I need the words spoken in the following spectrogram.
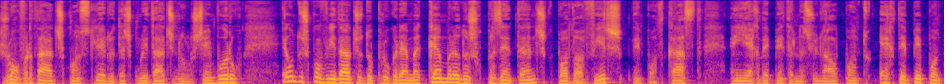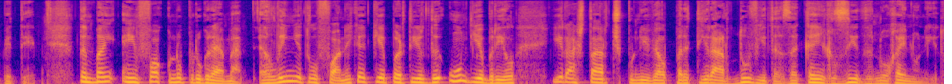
João Verdades, conselheiro das comunidades no Luxemburgo, é um dos convidados do programa Câmara dos Representantes, que pode ouvir em podcast em rdpinternacional.rtp.pt. Também em foco no programa a linha telefónica que, a partir de 1 de abril, irá estar disponível para tirar dúvidas a quem reside no Reino Unido.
